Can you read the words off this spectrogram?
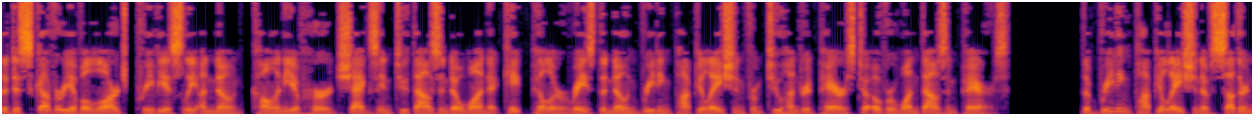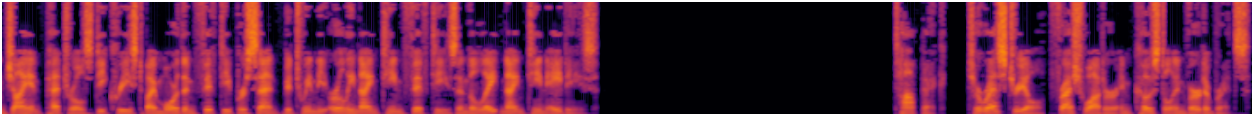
The discovery of a large, previously unknown, colony of Heard shags in 2001 at Cape Pillar raised the known breeding population from 200 pairs to over 1,000 pairs. The breeding population of southern giant petrels decreased by more than 50% between the early 1950s and the late 1980s. Terrestrial, freshwater and coastal invertebrates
